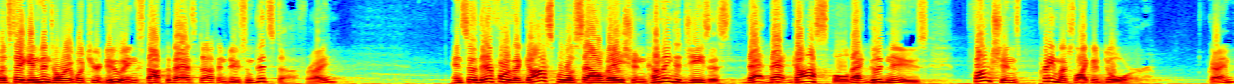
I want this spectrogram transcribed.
let's take inventory of what you're doing, stop the bad stuff, and do some good stuff, right? And so, therefore, the gospel of salvation, coming to Jesus, that, that gospel, that good news, functions pretty much like a door. Okay?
